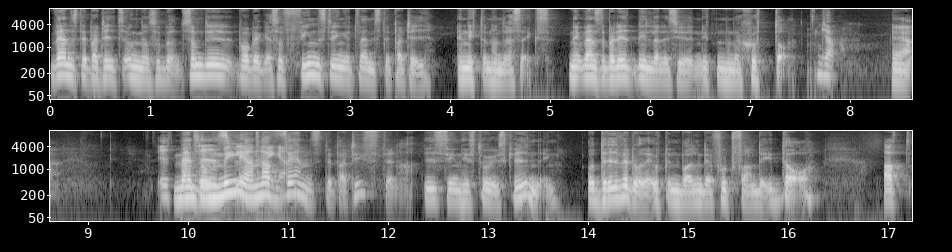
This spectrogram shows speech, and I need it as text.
Vänsterpartiets ungdomsförbund. Som du påpekar så finns det ju inget vänsterparti än 1906. Nej, Vänsterpartiet bildades ju 1917. Ja. Ja. I Men de menar vänsterpartisterna i sin historieskrivning och driver då det uppenbarligen det fortfarande idag. Att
